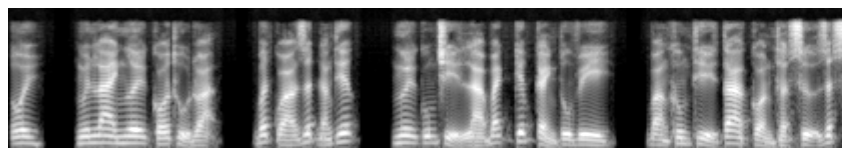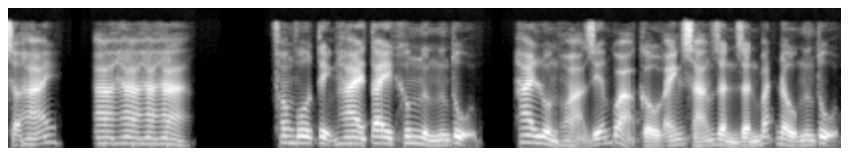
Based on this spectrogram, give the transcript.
Ôi, nguyên lai、like、ngươi có thủ đoạn, bất quá rất đáng tiếc, ngươi cũng chỉ là bách kiếp cảnh tu vi, bằng không thì ta còn thật sự rất sợ hãi. A ha ha ha. Phong vô tịnh hai tay không ngừng ngưng tụ, hai luồng hỏa diễm quả cầu ánh sáng dần dần bắt đầu ngưng tụ,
